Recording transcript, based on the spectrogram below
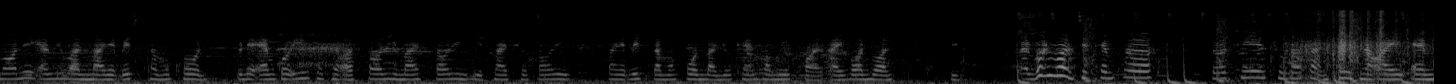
morning everyone. My name is Tamakon. Today I'm going to tell a story. My story is my story. My name is Tamakon, but you can call me Kwan. I born born. I born born September 13, 2006. Now I am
